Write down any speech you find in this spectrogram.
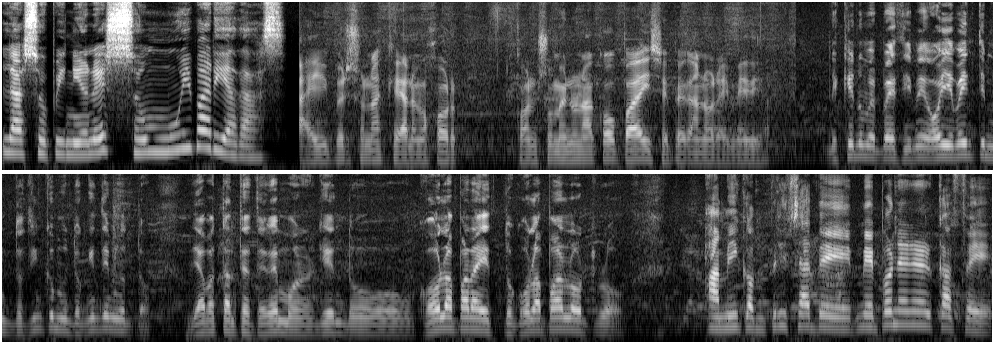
Las opiniones son muy variadas. Hay personas que a lo mejor consumen una copa y se pegan hora y media. Es que no me parece bien, oye, 20 minutos, 5 minutos, 15 minutos, ya bastante tenemos yendo cola para esto, cola para lo otro. A mí con prisa de me ponen el café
